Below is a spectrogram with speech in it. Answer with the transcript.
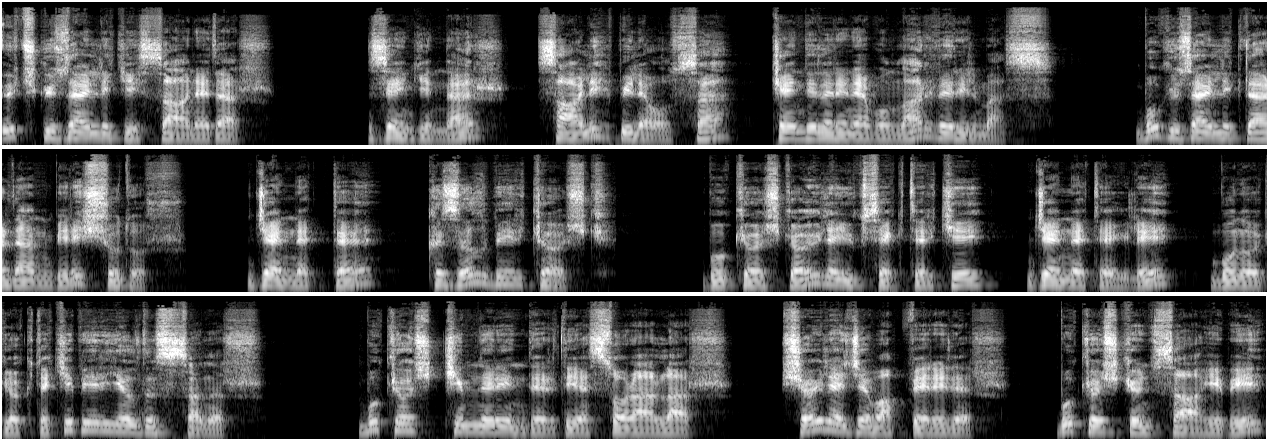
üç güzellik ihsan eder. Zenginler salih bile olsa kendilerine bunlar verilmez. Bu güzelliklerden biri şudur. Cennette kızıl bir köşk. Bu köşk öyle yüksektir ki cennet ehli bunu gökteki bir yıldız sanır. Bu köşk kimlerindir diye sorarlar. Şöyle cevap verilir. Bu köşkün sahibi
